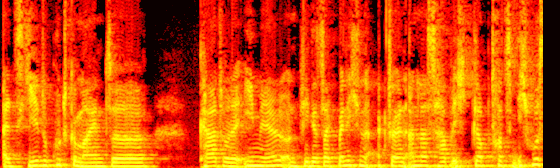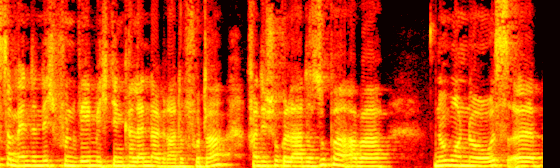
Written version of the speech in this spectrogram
als jede gut gemeinte Karte oder E-Mail. Und wie gesagt, wenn ich einen aktuellen Anlass habe, ich glaube trotzdem, ich wusste am Ende nicht, von wem ich den Kalender gerade futter. Fand die Schokolade super, aber No One Knows, äh,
